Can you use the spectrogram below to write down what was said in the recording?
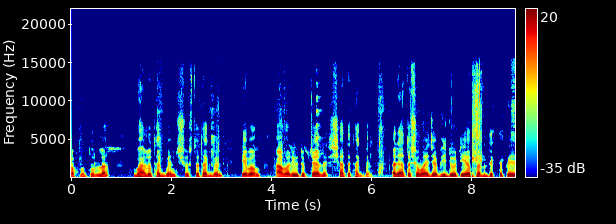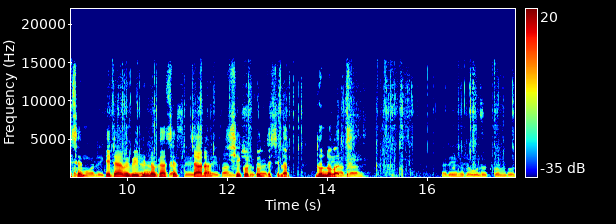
রহমতুল্লাহ। ভালো থাকবেন সুস্থ থাকবেন এবং আমার ইউটিউব চ্যানেলের সাথে থাকবেন। আর এত সময় যে ভিডিওটি আপনারা দেখতে পেয়েছেন এটা আমি বিভিন্ন গাছের চারা শিকড় তুলতেছিলাম। ধন্যবাদ। আর এই হলো উলট কম্বল।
